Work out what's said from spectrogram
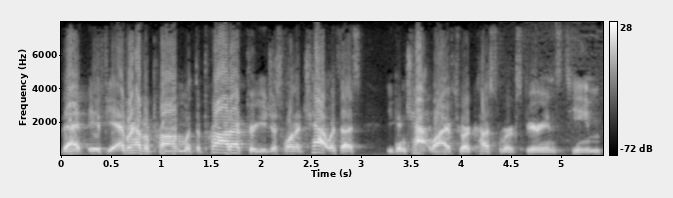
that if you ever have a problem with the product or you just want to chat with us, you can chat live to our customer experience team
